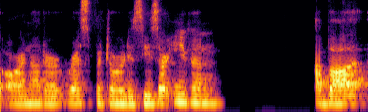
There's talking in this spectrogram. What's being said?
or another respiratory disease, or even about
